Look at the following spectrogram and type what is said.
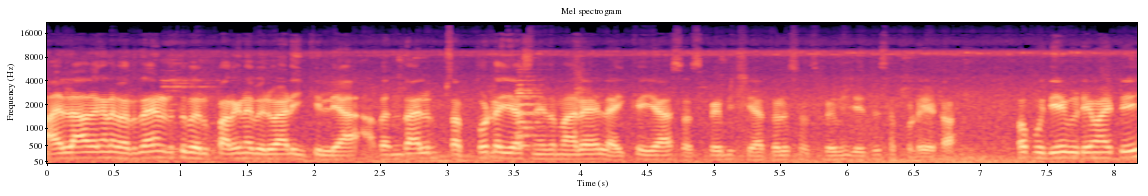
അല്ലാതെ ഇങ്ങനെ വെറുതെ എടുത്ത് വെറു- പറയുന്ന പരിപാടി എനിക്കില്ല. അപ്പോൾ എന്തായാലും സപ്പോർട്ട് ചെയ്യുക സ്നേഹിതന്മാരെ ലൈക്ക് ചെയ്യുക സബ്സ്ക്രൈബ് ചെയ്യാത്തവർ സബ്സ്ക്രൈബ് ചെയ്ത് സപ്പോർട്ട് ചെയ്യട്ടോ. അപ്പോൾ പുതിയ വീഡിയോ ആയിട്ട്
